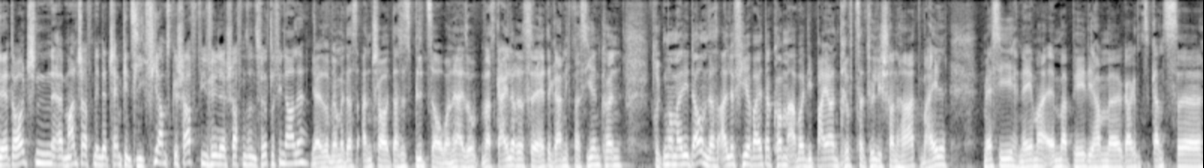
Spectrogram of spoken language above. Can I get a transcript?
der deutschen äh, Mannschaften in der Champions League. Vier haben es geschafft. Wie viele schaffen sie ins Viertelfinale? Ja, also wenn man das anschaut, das ist blitzsauber. Ne? Also was Geileres äh, hätte gar nicht passieren können. Drücken wir mal die Daumen, dass alle vier weiterkommen. Aber die Bayern trifft es natürlich schon hart, weil Messi, Neymar, Mbappé, die haben äh, ganz, ganz, äh,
